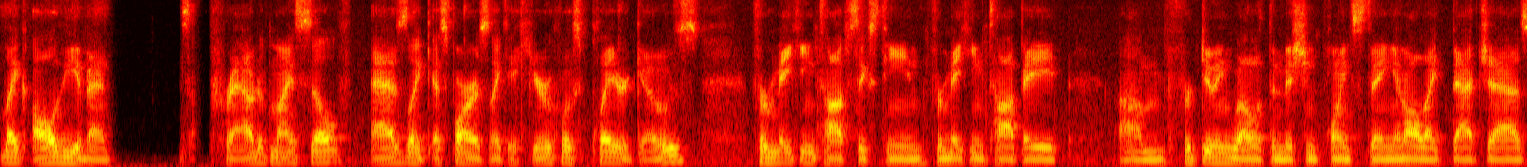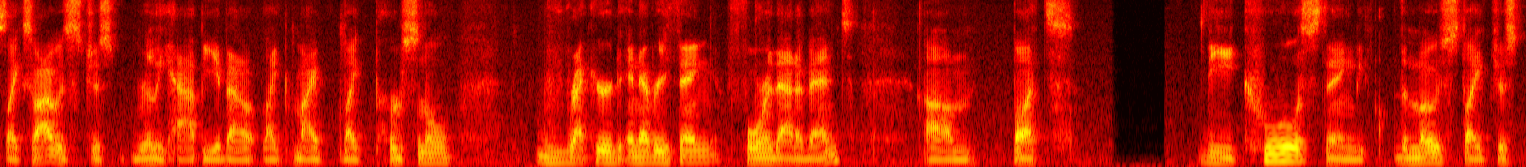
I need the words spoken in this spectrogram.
like all the events. Proud of myself as like as far as like a HeroClix player goes for making top 16, for making top 8, um, for doing well with the mission points thing and all like that jazz. Like so I was just really happy about like my like personal record and everything for that event. Um, but the coolest thing, the most like just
